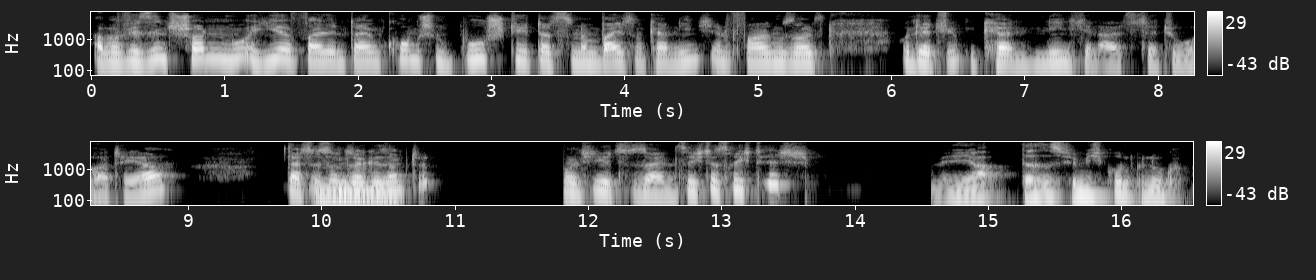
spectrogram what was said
Aber wir sind schon nur hier, weil in deinem komischen Buch steht, dass du einem weißen Kaninchen folgen sollst und der Typ ein Kaninchen als Tattoo hatte, ja? Das ist unser Mm. gesamte und hier zu sein. Sehe ich das richtig? Ja, das ist für mich Grund genug.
